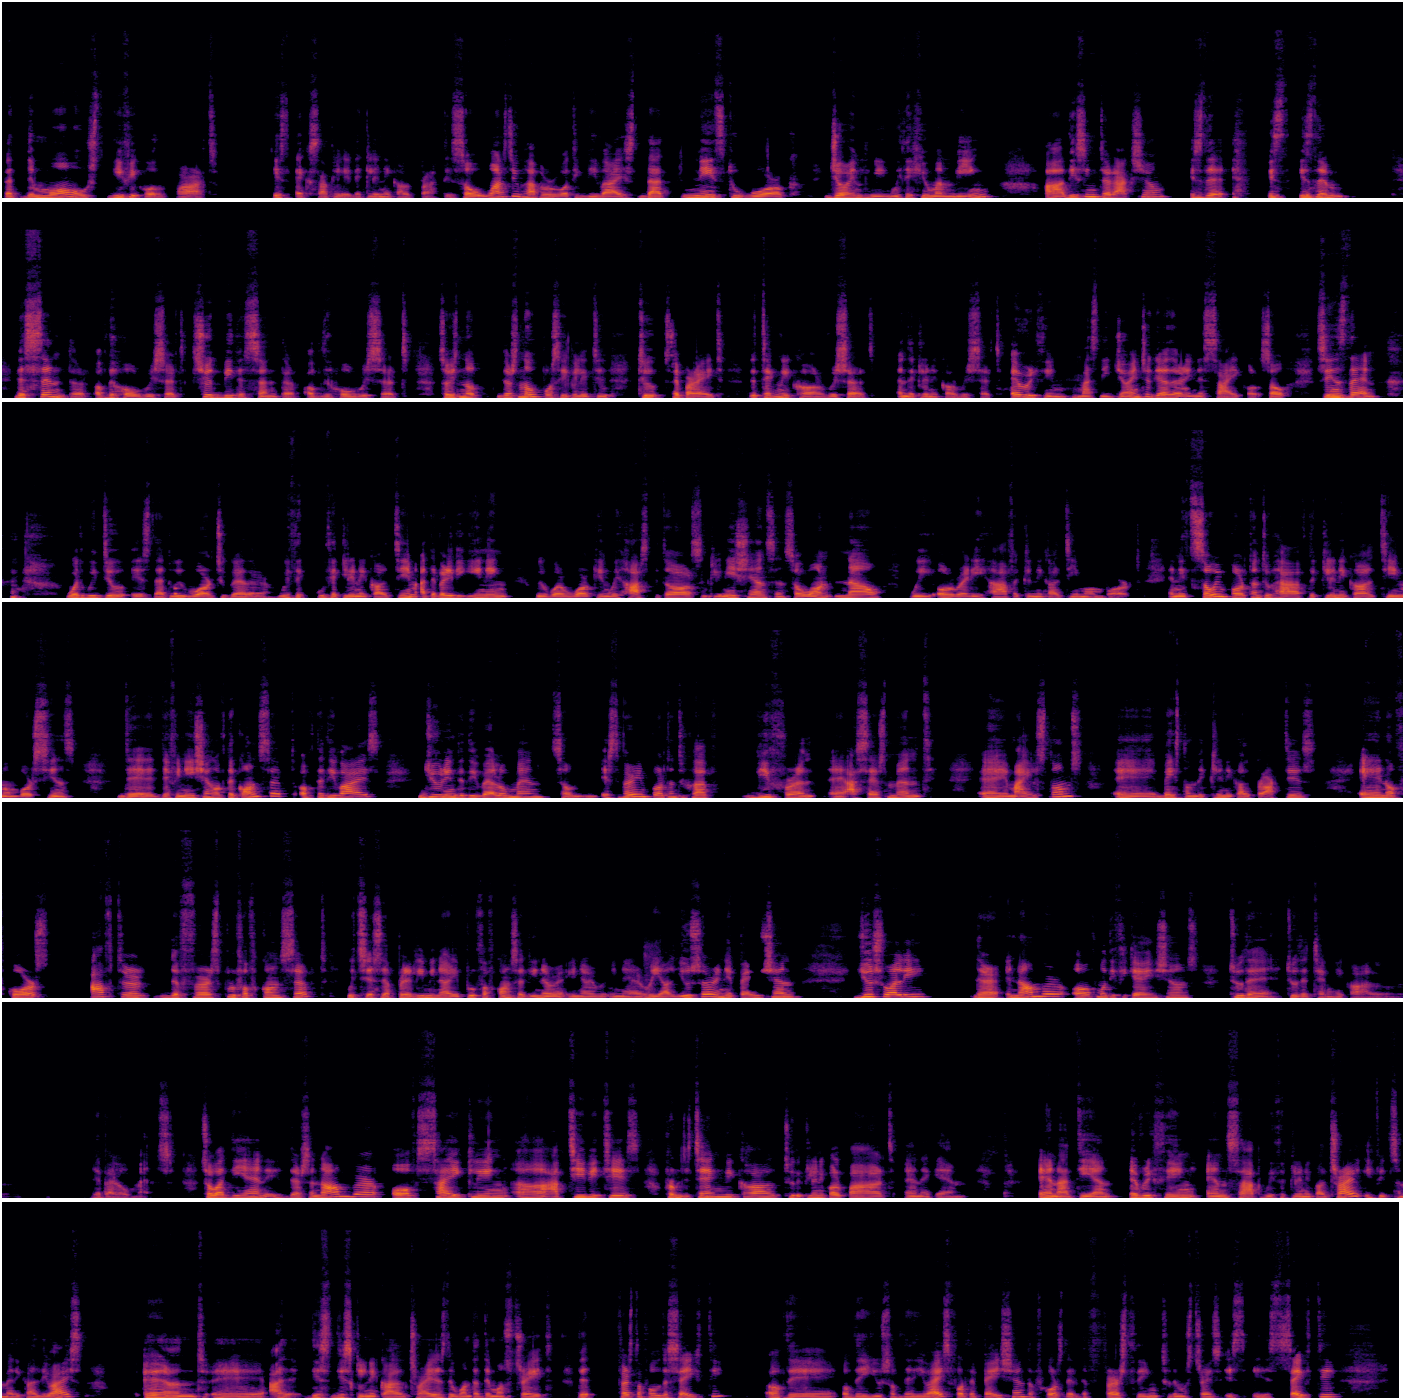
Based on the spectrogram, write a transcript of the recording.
that the most difficult part is exactly the clinical practice. So once you have a robotic device that needs to work jointly with a human being, uh, this interaction is the is is the the center of the whole research should be the center of the whole research. So it's not there's no possibility to, to separate the technical research and the clinical research. Everything hmm. must be joined together in a cycle. So since then what we do is that we work together with a, with a clinical team. At the very beginning we were working with hospitals and clinicians and so on. Now we already have a clinical team on board. And it's so important to have the clinical team on board since the definition of the concept of the device during the development. So it's very important to have different uh, assessment uh, milestones uh, based on the clinical practice. And of course, after the first proof of concept, which is a preliminary proof of concept in a, in a, in a real user, in a patient, usually there are a number of modifications to the to the technical developments. So at the end, there's a number of cycling uh, activities from the technical to the clinical part, and again. And at the end, everything ends up with a clinical trial if it's a medical device. And uh, this this clinical trial is the one that demonstrate that first of all the safety of the of the use of the device for the patient. Of course, the, the first thing to demonstrate is, is safety,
